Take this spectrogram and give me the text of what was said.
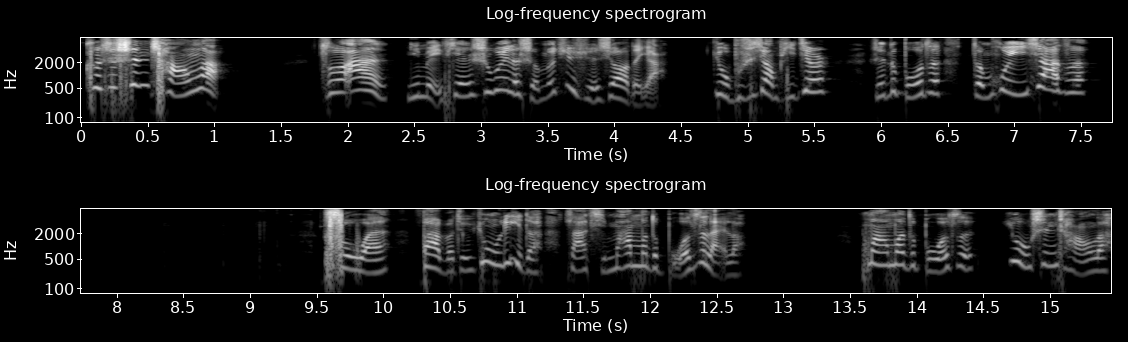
可是伸长了。泽安，你每天是为了什么去学校的呀？又不是橡皮筋儿，人的脖子怎么会一下子？说完，爸爸就用力的拉起妈妈的脖子来了。妈妈的脖子又伸长了。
